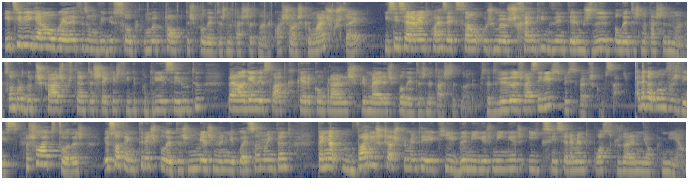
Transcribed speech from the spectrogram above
e decidi que era uma boa ideia fazer um vídeo sobre o meu top das paletas Natasha Denona. Quais são as que eu mais gostei, e sinceramente, quais é que são os meus rankings em termos de paletas na taxa de nona? São produtos caros, portanto achei que este vídeo poderia ser útil para alguém desse lado que queira comprar as primeiras paletas na taxa de nona. Portanto, o vídeo de hoje vai ser isto, por isso vamos começar. Então, como vos disse, vamos falar de todas. Eu só tenho três paletas mesmo na minha coleção, no entanto, tenho várias que já experimentei aqui de amigas minhas e que sinceramente posso-vos dar a minha opinião.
